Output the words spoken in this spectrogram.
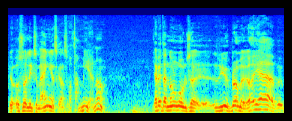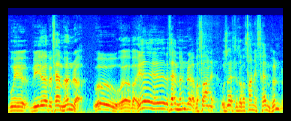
jag- och så liksom engelskan, så vad fan menar de? Jag vet att någon gång så eh, jublar de. Ja, yeah, vi, vi är över 500. Wow, och jag bara, yeah, över 500. Vad fan är, och så efter så, vad fan är 500?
